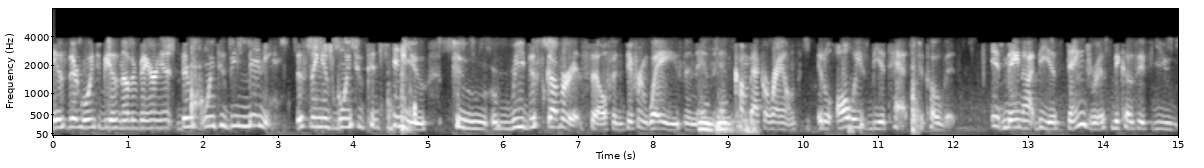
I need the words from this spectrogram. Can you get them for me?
Is there going to be another variant? There's going to be many. This thing is going to continue to rediscover itself in different ways and, and, and mm-hmm. come back around. It'll always be attached to COVID it may not be as dangerous because if you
